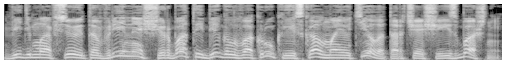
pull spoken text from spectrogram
Видимо, все это время Щербатый бегал вокруг и искал мое тело, торчащее из башни,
